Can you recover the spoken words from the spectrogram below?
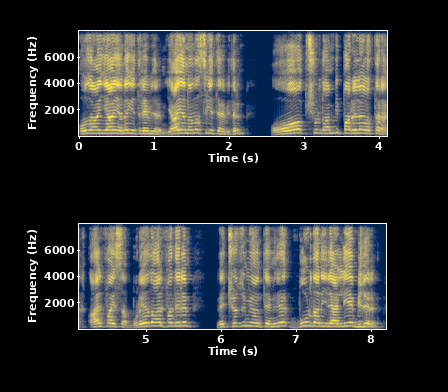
O zaman yan yana getirebilirim. Yan yana nasıl getirebilirim? Hop şuradan bir paralel atarak alfa ise buraya da alfa derim. Ve çözüm yöntemine buradan ilerleyebilirim.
